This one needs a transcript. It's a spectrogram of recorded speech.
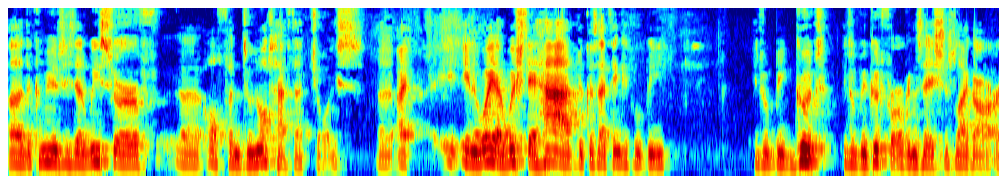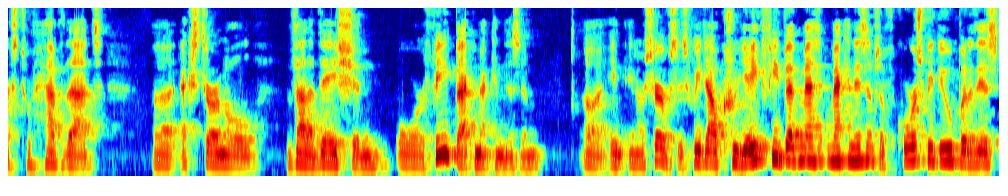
uh, the communities that we serve uh, often do not have that choice. Uh, I, in a way, I wish they had because I think it would be it would be good. It would be good for organizations like ours to have that uh, external validation or feedback mechanism uh, in, in our services. We now create feedback me- mechanisms, of course we do, but it is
